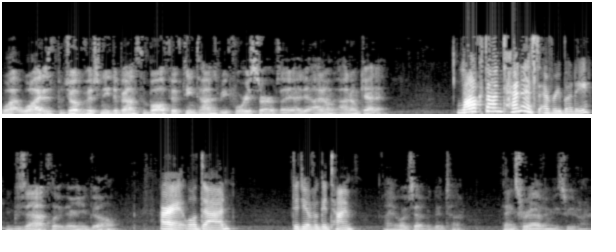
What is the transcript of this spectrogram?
Why why does Djokovic need to bounce the ball 15 times before he serves? I, I, I don't I don't get it. Locked on tennis, everybody. Exactly. There you go. All right. Well, Dad, did you have a good time? I always have a good time. Thanks for having me, sweetheart.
